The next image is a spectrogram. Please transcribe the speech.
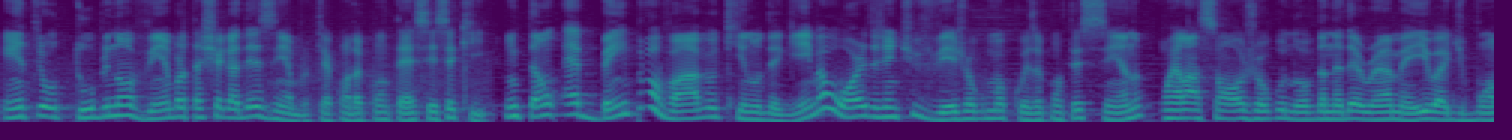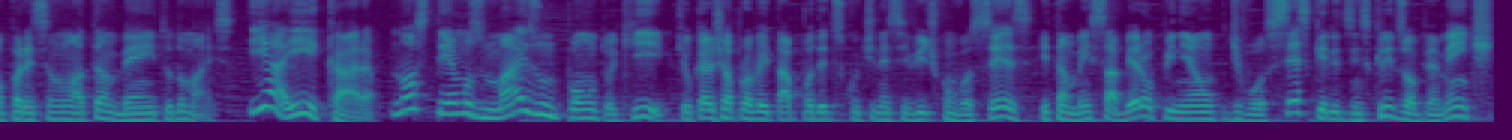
entre outubro e novembro até chegar dezembro, que é quando acontece esse aqui. Então é bem provável que no The Game Awards a gente veja alguma coisa acontecendo com relação ao jogo novo da NetherRealm aí, o Ed Boon aparecendo lá também e tudo mais. E aí, cara, nós temos mais um ponto aqui que eu quero já aproveitar para poder discutir nesse vídeo com vocês e também saber a opinião de vocês, queridos inscritos, obviamente,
